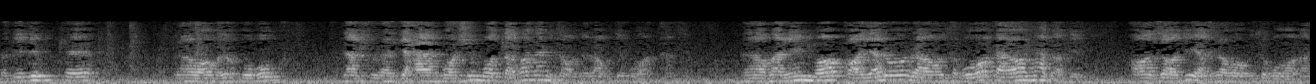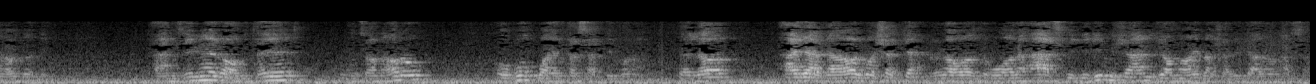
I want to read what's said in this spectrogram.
و دیدیم که روابط حقوق در صورت که هر باشه مطلقا نمی‌تونه رابطه قوا تنظیم بنابراین ما پایه رو روابط قوا قرار ندادیم. آزادی از روابط قوا قرار دادیم. تنظیم رابطه انسان ها رو حقوق باید تصدی کنن. اگر قرار باشد که روابط قوا رو اصل بگیریم میشه همین جامعه های بشری که الان هستن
